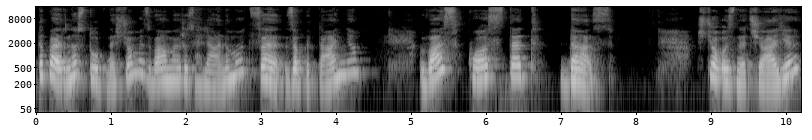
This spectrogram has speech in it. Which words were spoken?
Тепер наступне, що ми з вами розглянемо, це запитання Was kostet das? Що означає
